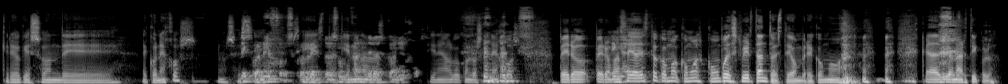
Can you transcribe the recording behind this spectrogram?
creo que son de, de conejos. No sé de conejos, correcto. tiene, de los conejos. tiene algo con los conejos. Pero, pero más allá de esto, ¿cómo, cómo, cómo puede escribir tanto este hombre? ¿Cómo cada día un artículo?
